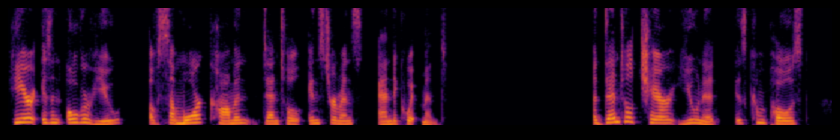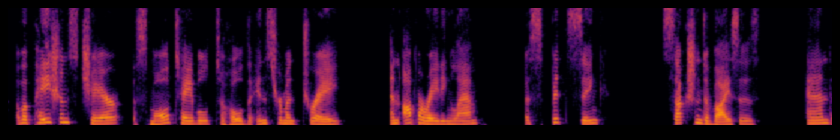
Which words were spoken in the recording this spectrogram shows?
Here is an overview of some more common dental instruments and equipment. A dental chair unit is composed of a patient's chair, a small table to hold the instrument tray, an operating lamp, a spit sink, suction devices, and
